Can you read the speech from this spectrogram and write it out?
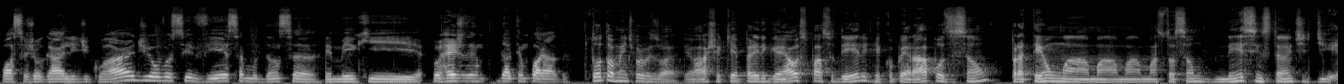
possa jogar ali de guard ou você vê essa mudança é, meio que pro resto da temporada? Totalmente provisória. Eu acho que é para ele ganhar o espaço dele, recuperar a posição para ter uma, uma, uma, uma, situação nesse instante de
